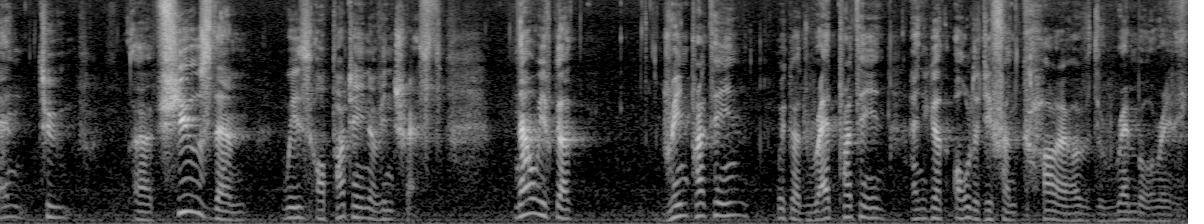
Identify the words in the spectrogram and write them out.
and to uh, fuse them with our protein of interest. Now we've got green protein, we've got red protein, and you've got all the different color of the rainbow, really.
